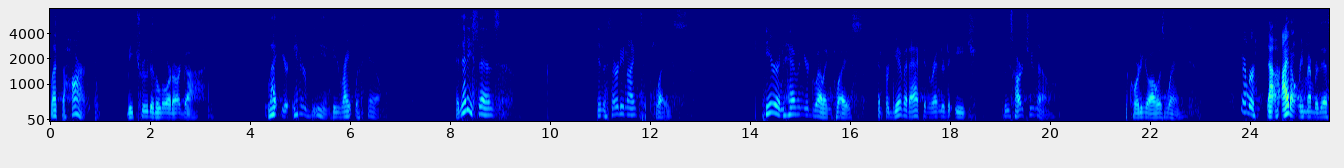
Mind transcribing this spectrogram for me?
Let the heart be true to the Lord our God. Let your inner being be right with Him. And then he says, in the 39th place, hear in heaven your dwelling place, and forgive and act and render to each whose heart you know, according to all his ways. Remember, now I don't remember this.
